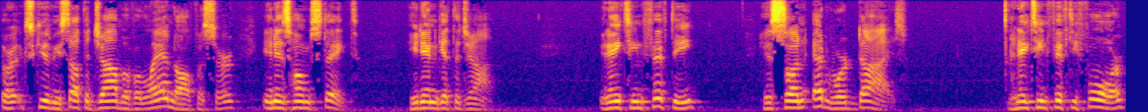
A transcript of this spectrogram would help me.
or excuse me, sought the job of a land officer in his home state. He didn't get the job. In 1850, his son Edward dies. In 1854,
